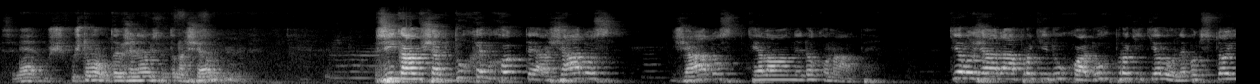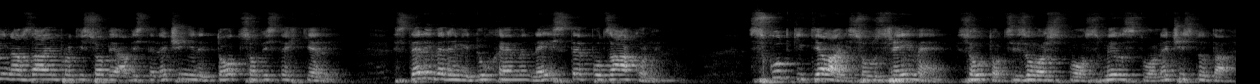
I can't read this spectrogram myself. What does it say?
Jestli ne, už, už to mám otevřené, už jsem to našel. Říkám však, duchem chodte a žádost, žádost těla nedokonáte. Tělo žádá proti duchu a duch proti tělu, neboť stojí navzájem proti sobě, abyste nečinili to, co byste chtěli. Jste-li vedeni duchem, nejste pod zákonem. Skutky těla jsou zřejmé. Jsou to cizoložstvo, smilstvo, nečistota,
